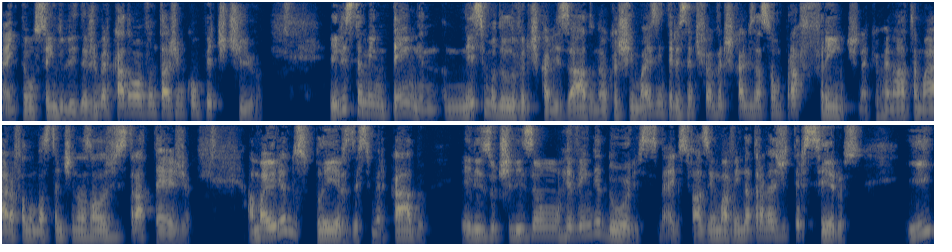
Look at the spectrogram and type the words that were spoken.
Né? Então, sendo líder de mercado é uma vantagem competitiva. Eles também têm, nesse modelo verticalizado, né, o que eu achei mais interessante foi a verticalização para frente, né, que o Renato e a Mayara falam bastante nas aulas de estratégia. A maioria dos players desse mercado, eles utilizam revendedores, né, eles fazem uma venda através de terceiros. E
